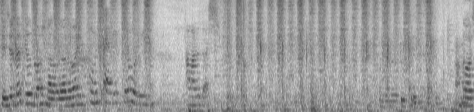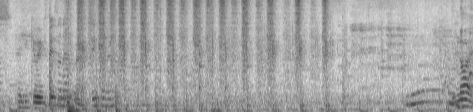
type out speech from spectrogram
শেষেটা কেউ দশ না বলে দাদা ভাই আমি তো এক এক করে বলি আমারও দশ দশ কেউ পেছনে পেছনে নয়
